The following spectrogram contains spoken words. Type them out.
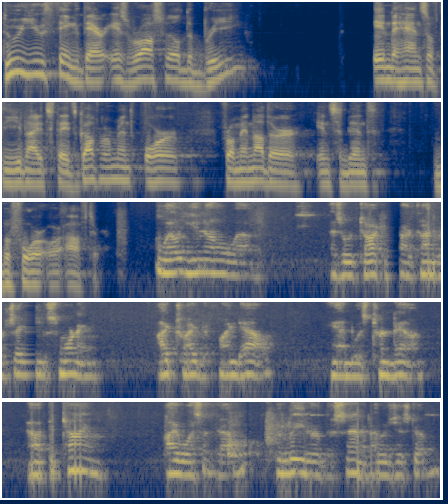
do you think there is Roswell debris in the hands of the United States government or from another incident before or after? Well, you know, uh, as we talked talking our conversation this morning, I tried to find out and was turned down. Now, at the time, I wasn't uh, the leader of the Senate. I was just an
